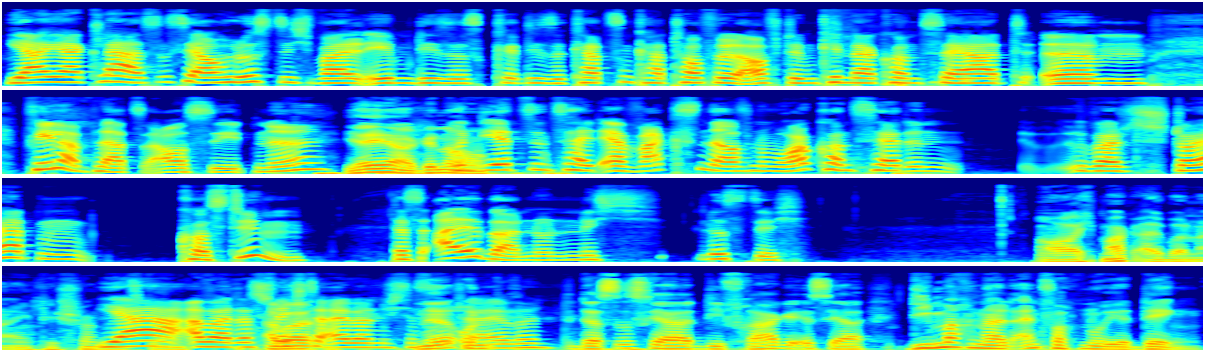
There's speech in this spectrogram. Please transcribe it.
Ja, ja, klar, es ist ja auch lustig, weil eben dieses, diese Katzenkartoffel auf dem Kinderkonzert ähm, fehl am Platz aussieht, ne? Ja, ja, genau. Und jetzt sind es halt Erwachsene auf einem Rockkonzert in übersteuerten Kostümen. Das ist albern und nicht lustig. Oh, ich mag Albern eigentlich schon. Ja, aber das schlechte Aber, Albern, nicht das ne, gute Albern. Das ist ja, die Frage ist ja, die machen halt einfach nur ihr Ding.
